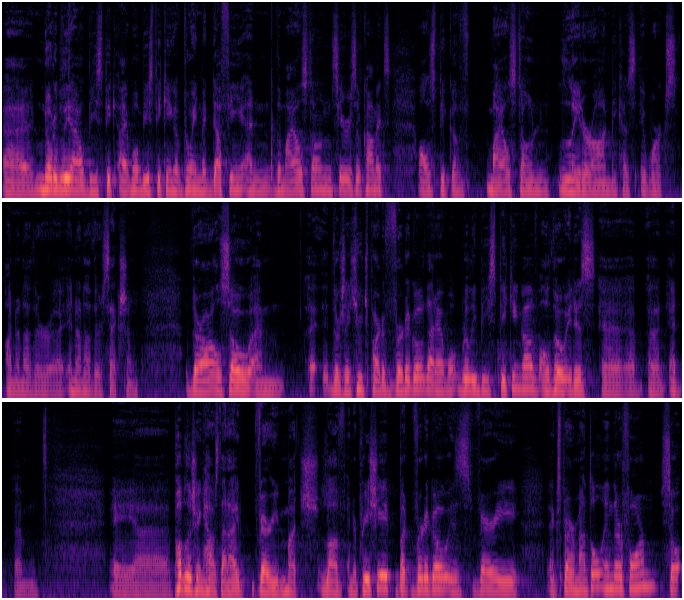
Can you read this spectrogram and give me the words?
Uh, notably, I'll be speak- I won't be speaking of Dwayne McDuffie and the Milestone series of comics. I'll speak of Milestone later on because it works on another uh, in another section. There are also um, uh, there's a huge part of Vertigo that I won't really be speaking of, although it is uh, an ed- um, a uh, publishing house that I very much love and appreciate, but Vertigo is very experimental in their form, so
